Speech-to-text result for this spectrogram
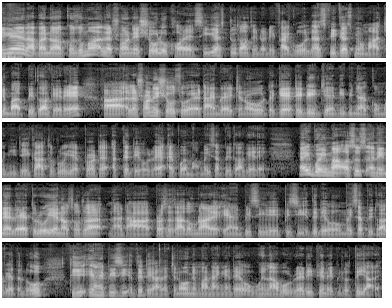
ပြီးခဲ့တဲ့လပိုင်းတော့ Consumer Electronic Show လို့ခေါ်တဲ့ CES 2025ကို Las Vegas မြို့မှာကျင်းပပေးသွားခဲ့တယ်။အာ Electronic Show ဆိုတဲ့အတိုင်းပဲကျွန်တော်တို့တကယ်ဒိတ်ဒိတ်ကျဲနည်းပညာကုမ္ပဏီတွေကသူတို့ရဲ့ product အသစ်တွေကိုလည်းအဲ့ပွဲမှာမိတ်ဆက်ပေးသွားခဲ့တယ်။ အဲ့ဒီပွဲမှာ Asus အနေနဲ့လည်းသူတို့ရဲ့နောက်ဆုံးထွက်ဒါ processor သုံးထားတဲ့ AI PC တွေ PC အသစ်တွေကိုမိတ်ဆက်ပေးသွားခဲ့တယ်လို့ဒီ AI PC အသစ်တွေကလည်းကျွန်တော်တို့မြန်မာနိုင်ငံထဲကိုဝင်လာဖို့ ready ဖြစ်နေပြီလို့သိရတယ်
